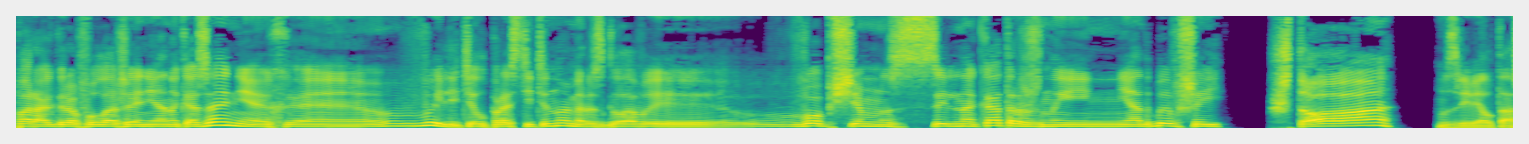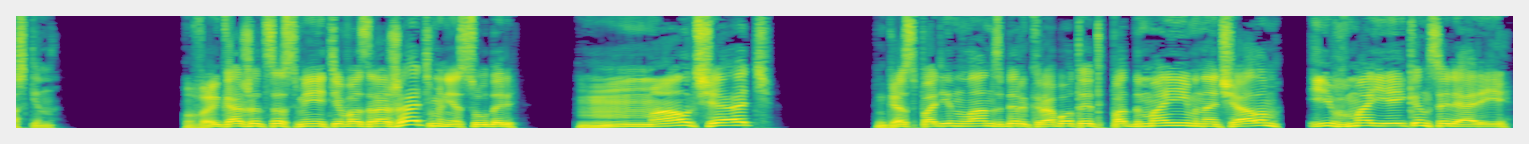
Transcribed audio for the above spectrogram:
Параграф уложения о наказаниях э, вылетел, простите, номер из головы. В общем, ссыльно-каторжный, неотбывший... Что? Взревел Таскин. «Вы, кажется, смеете возражать мне, сударь? Молчать! Господин Ландсберг работает под моим началом и в моей канцелярии.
